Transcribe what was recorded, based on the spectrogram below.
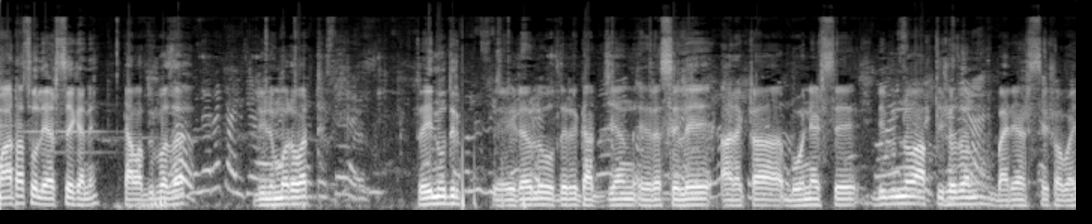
মাটা চলে আসছে এখানে কালাদুর বাজার দুই নম্বর ওয়ার্ড। তো এই নদীর এটা হলো ওদের গার্জিয়ান এরা ছেলে আর একটা বোন আসছে। বিভিন্ন আত্মীয় স্বজন বাইরে আসছে সবাই।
